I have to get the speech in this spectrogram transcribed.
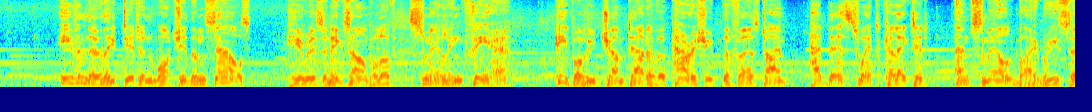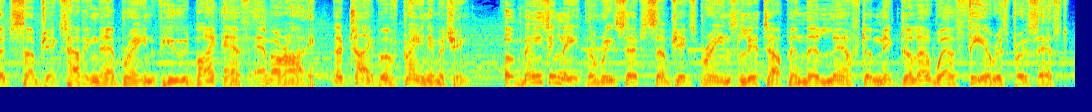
even though they didn't watch it themselves. Here is an example of smelling fear. People who jumped out of a parachute the first time had their sweat collected and smelled by research subjects having their brain viewed by fMRI, a type of brain imaging. Amazingly, the research subjects' brains lit up in the left amygdala where fear is processed.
